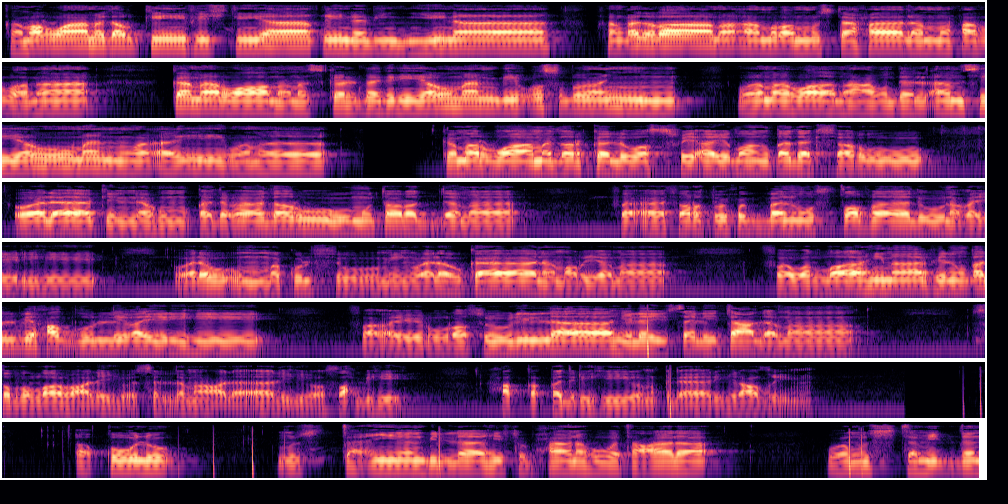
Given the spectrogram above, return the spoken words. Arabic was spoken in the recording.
فمن رام دركي في اشتياق نبينا فقد رام أمرا مستحالا محرما. كما رام مسك البدر يوما بأصبع ومن رام عود الأمس يوما وأي وما كمن رام درك الوصف أيضا قد أكثروا ولكنهم قد غادروا متردما فآثرت حب المصطفى دون غيره ولو أم كلثوم ولو كان مريما فوالله ما في القلب حظ لغيره فغير رسول الله ليس لتعلما. صلى الله عليه وسلم على آله وصحبه حق قدره ومقداره العظيم. أقول مستعينا بالله سبحانه وتعالى ومستمدا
